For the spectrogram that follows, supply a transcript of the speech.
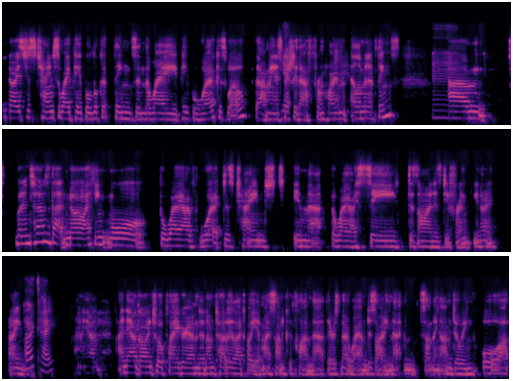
you know, it's just changed the way people look at things and the way people work as well. I mean, especially that from home element of things. Mm, Um, but in terms of that, no, I think more the way I've worked has changed in that the way I see design is different. You know, I, okay. I, now, I now go into a playground and I'm totally like, oh yeah, my son could climb that. There is no way I'm designing that in something I'm doing. Or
